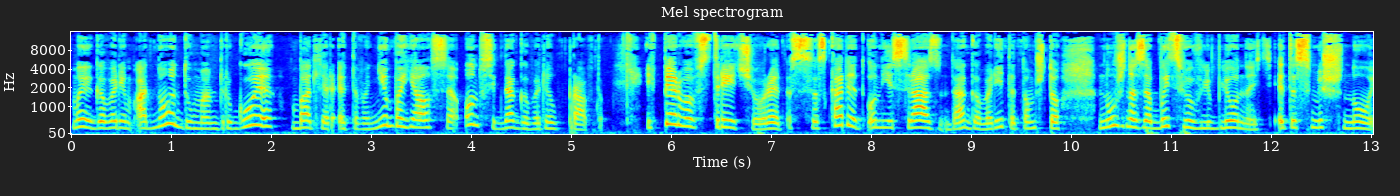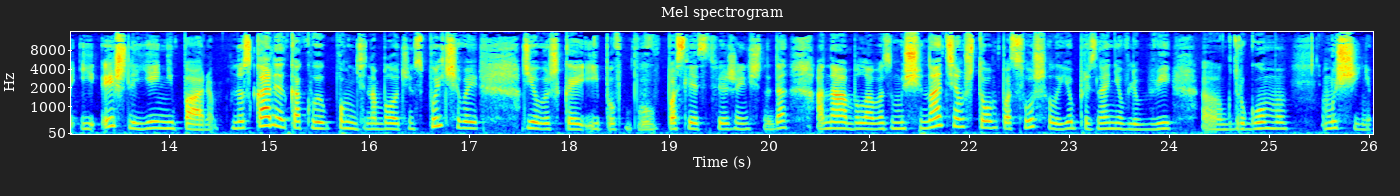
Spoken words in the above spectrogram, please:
Мы говорим одно, думаем другое. Батлер этого не боялся, он всегда говорил правду. И в первую встречу Ред со Скарлетт он ей сразу да, говорит о том, что нужно забыть свою влюбленность. Это смешно, и Эшли ей не пара. Но Скарлетт, как вы помните, она была очень вспыльчивой девушкой и впоследствии женщины, да, она была возмущена тем, что он послушал ее признание в любви э, к другому мужчине.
